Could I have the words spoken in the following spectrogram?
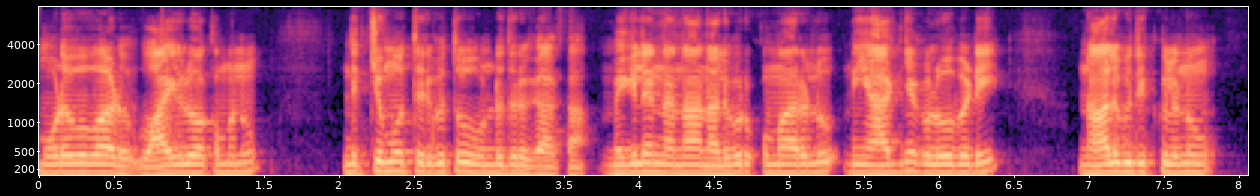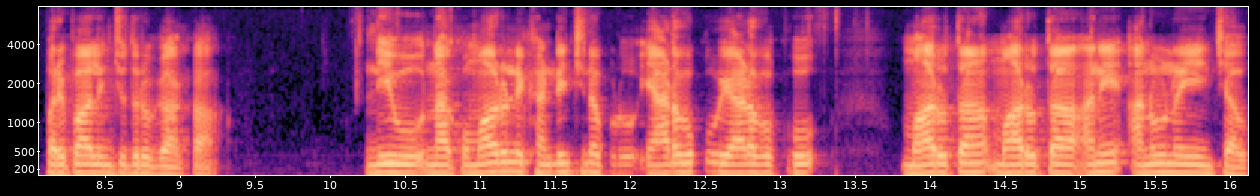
మూడవవాడు వాయులోకమును నిత్యము తిరుగుతూ ఉండుదురుగాక మిగిలిన నా నలుగురు కుమారులు నీ ఆజ్ఞకు లోబడి నాలుగు దిక్కులను పరిపాలించుదురుగాక నీవు నా కుమారుణ్ణి ఖండించినప్పుడు ఏడవకు ఏడవకు మారుతా మారుతా అని అనునయించావు.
